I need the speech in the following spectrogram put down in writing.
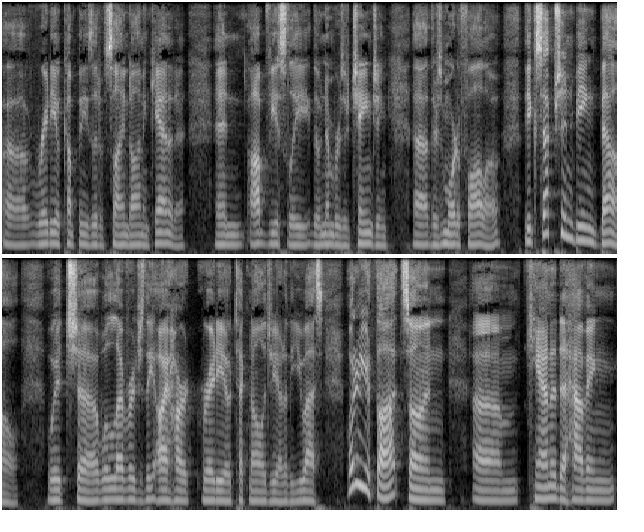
uh, radio companies that have signed on in Canada, and obviously the numbers are changing. Uh, there's more to follow. The exception being Bell, which uh, will leverage the iHeart radio technology out of the U.S. What are your thoughts on? Um, Canada having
